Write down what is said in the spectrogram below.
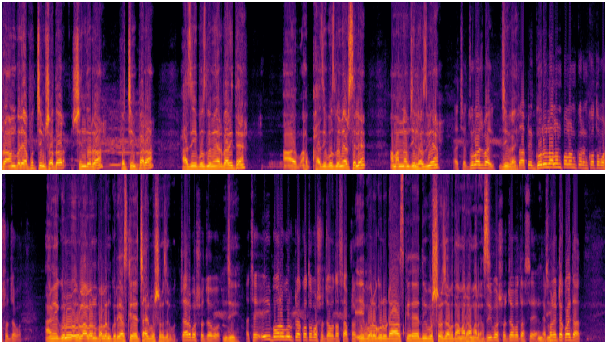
ব্রাউনবাড়িয়া পশ্চিম সদর সিন্দুরা পশ্চিম পাড়া হাজি বুজলু মিয়ার বাড়িতে। হাজি বুজলু মিয়ার ছেলে আমার নাম জিলহজ মিয়া। আচ্ছা জুলহাস ভাই জি ভাই। তো আপনি গরু লালন পালন করেন কত বছর যাবত আমি এগুলো লালন পালন করি। আজকে চার বছর যাবত চার বছর যাবত জি। আচ্ছা এই বড় গরুটা কত বছর যাবত আছে আপনার এই বড় গরুটা আজকে দুই বছর যাবত আমার আমার আছে। দুই বছর যাবত আছে। এখন এটা কয় দাঁত?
